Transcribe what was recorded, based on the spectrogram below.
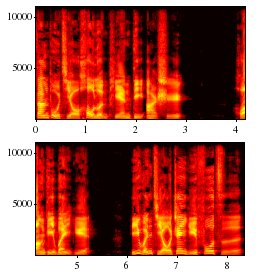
三部酒后论篇第二十。皇帝问曰：“余闻九真于夫子，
